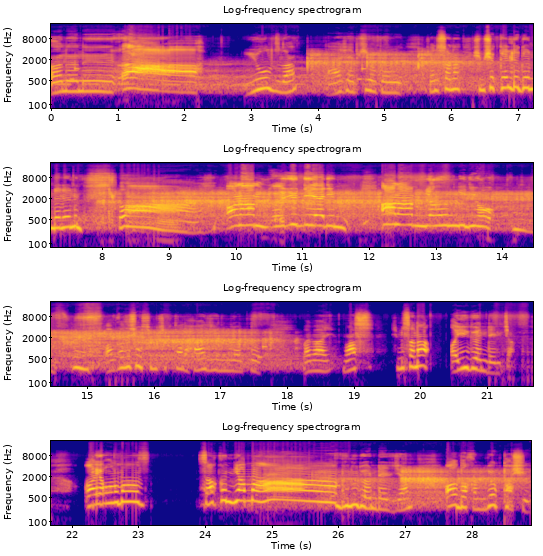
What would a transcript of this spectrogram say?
Ananı. Aa! İyi oldu lan. Her şey hepsi yok öyle. Gel sana şimşek gel de gönderelim. Aa! Anam özür dilerim. Anam yanım gidiyor. Uf. Arkadaşlar şimşekler her yerini yaptı. Bay bay. Mas. Şimdi sana ayı göndereceğim. Ay olmaz. Sakın yapma. Bunu göndereceğim. Al bakalım gök taşı.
